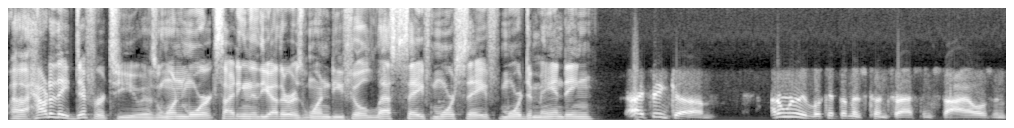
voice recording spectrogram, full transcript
Uh, how do they differ to you? Is one more exciting than the other? Is one do you feel less safe, more safe, more demanding? I think um, I don't really look at them as contrasting styles, and,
